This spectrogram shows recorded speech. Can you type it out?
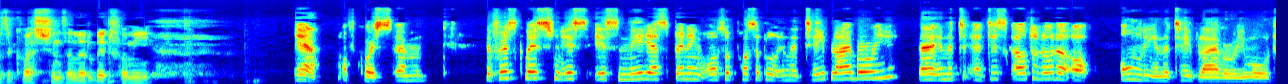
the questions a little bit for me. Yeah, of course. Um, the first question is, is media spanning also possible in the tape library, uh, in the uh, disk autoloader or only in the tape library mode?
